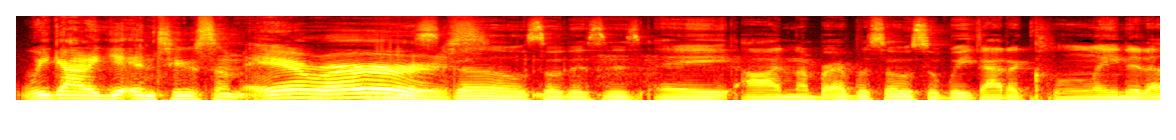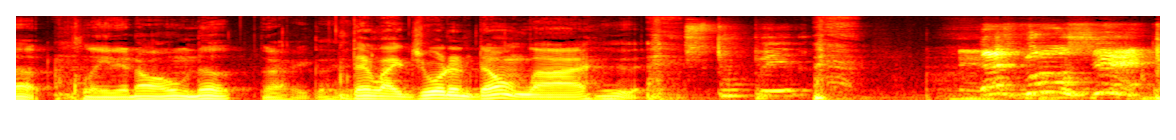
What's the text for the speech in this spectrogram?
we got to get into some errors. Let's go. So this is a odd number episode, so we gotta clean it up, clean it on up. All right, go ahead. They're like Jordan, don't lie. Stupid. That's bullshit.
